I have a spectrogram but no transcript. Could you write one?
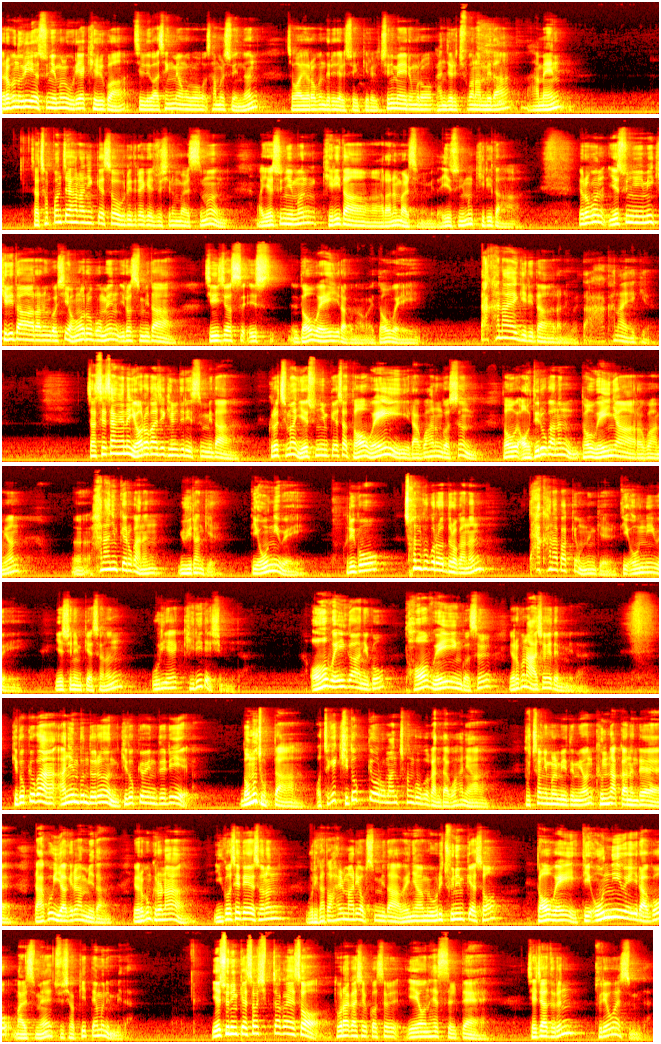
여러분, 우리 예수님을 우리의 길과 진리와 생명으로 삼을 수 있는 저와 여러분들이 될 수 있기를 주님의 이름으로 간절히 축원합니다. 아멘. 자, 첫 번째 하나님께서 우리들에게 주시는 말씀은 예수님은 길이다라는 말씀입니다. 예수님은 길이다. 여러분, 예수님이 길이다라는 것이 영어로 보면 이렇습니다. Jesus is the way라고 나와요. The way. 딱 하나의 길이다라는 거예요. 딱 하나의 길. 자, 세상에는 여러 가지 길들이 있습니다. 그렇지만 예수님께서 the way라고 하는 것은 더 어디로 가는 the way냐라고 하면 하나님께로 가는 유일한 길, the only way. 그리고 천국으로 들어가는 딱 하나밖에 없는 길, the only way. 예수님께서는 우리의 길이 되십니다. a way가 아니고 the way인 것을 여러분 아셔야 됩니다. 기독교가 아닌 분들은 기독교인들이 너무 좁다. 어떻게 기독교로만 천국을 간다고 하냐? 부처님을 믿으면 극락 가는데 라고 이야기를 합니다. 여러분 그러나 이것에 대해서는 우리가 더 할 말이 없습니다. 왜냐하면 우리 주님께서 the way, the only way라고 말씀해 주셨기 때문입니다. 예수님께서 십자가에서 돌아가실 것을 예언했을 때 제자들은 두려워했습니다.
